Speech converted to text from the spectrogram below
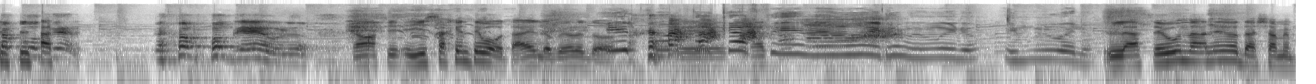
No puedo creer. No puedo creer, boludo. No, sí, y esa gente vota, es lo peor de todo. Eh, la- Sí, me muero, me muero. Es muy bueno. La segunda anécdota ya me,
